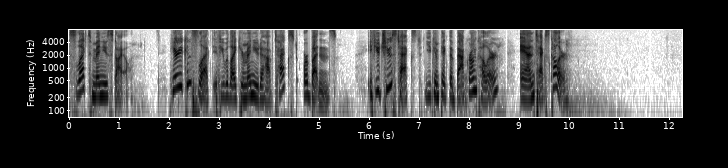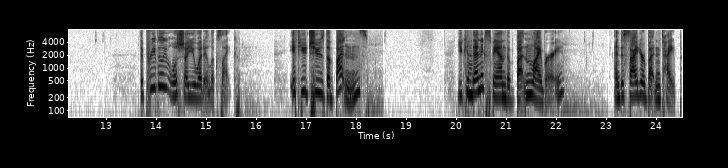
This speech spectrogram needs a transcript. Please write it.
Select Menu Style. Here you can select if you would like your menu to have text or buttons. If you choose text, you can pick the background color and text color. The preview will show you what it looks like. If you choose the buttons, you can then expand the button library and decide your button type,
